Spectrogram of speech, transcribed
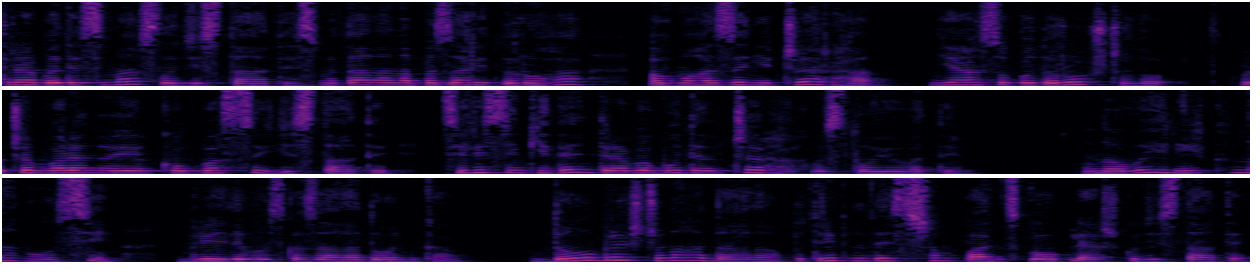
Треба десь масло дістати, сметана на базарі дорога, а в магазині черга, м'ясо подорожчало, хоча б вареної ковбаси дістати. Цілісінький день треба буде в чергах вистоювати. Новий рік на носі, мрійливо сказала донька. Добре, що нагадала, потрібно десь шампанського пляшку дістати.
